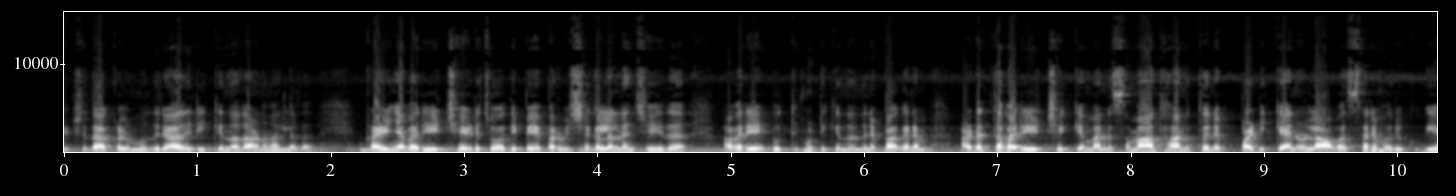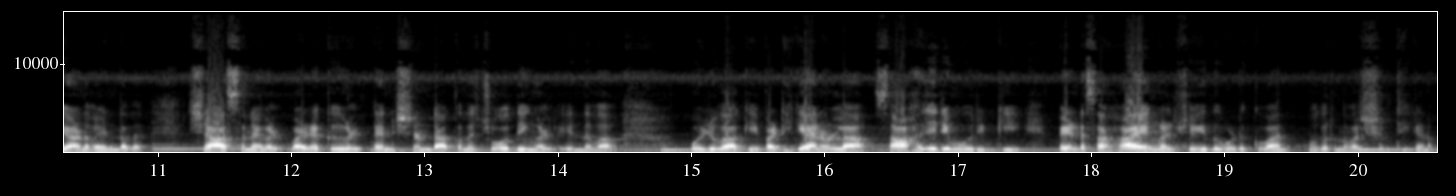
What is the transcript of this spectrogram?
രക്ഷിതാക്കൾ മുതിരാതിരിക്കുന്നതാണ് നല്ലത്. കഴിഞ്ഞ പരീക്ഷയുടെ ചോദ്യപേപ്പർ വിശകലനം ചെയ്ത് അവരെ ബുദ്ധിമുട്ടിക്കുന്നതിന് പകരം അടുത്ത പരീക്ഷയ്ക്ക് മനസമാധാനത്തിന് പഠിക്കാനുള്ള അവസരം ഒരുക്കുകയാണ് വേണ്ടത്. ശാസനകൾ വഴക്കുകൾ ടെൻഷൻ ഉണ്ടാക്കുന്ന ചോദ്യങ്ങൾ എന്നിവ ഒഴിവാക്കി പഠിക്കാനുള്ള സാഹചര്യം ഒരുക്കി വേണ്ട സഹായങ്ങൾ ചെയ്തു കൊടുക്കുവാൻ മുതിർന്നവർ ശ്രദ്ധിക്കണം.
